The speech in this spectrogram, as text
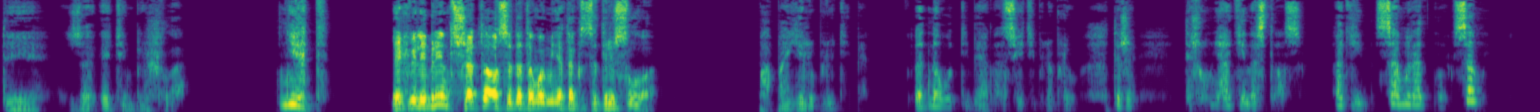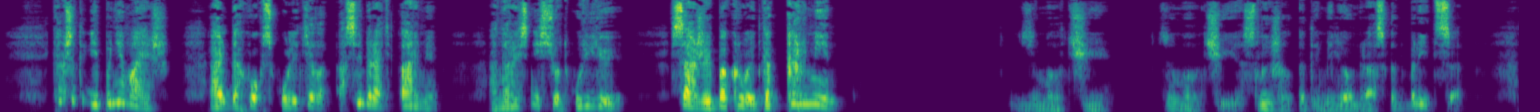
Ты за этим пришла? Нет. Эквилибринт шатался, до того меня так затрясло. Папа, я люблю тебя. Одного тебя на свете люблю. Ты же, ты же у меня один остался. Один, самый родной, самый. Как же ты не понимаешь? Альда Хокс улетела а собирать армию. Она разнесет Урьюи сажей покроет, как кармин. Замолчи, замолчи, я слышал это миллион раз от Брица.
